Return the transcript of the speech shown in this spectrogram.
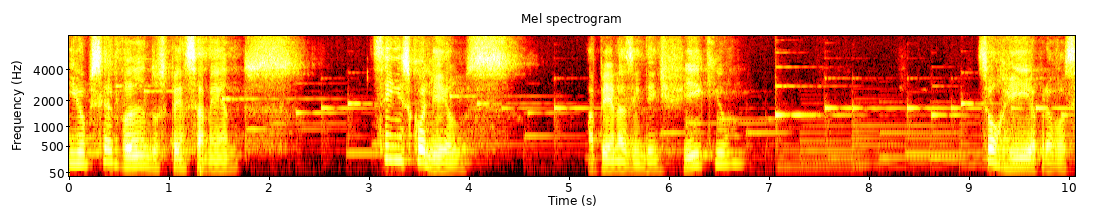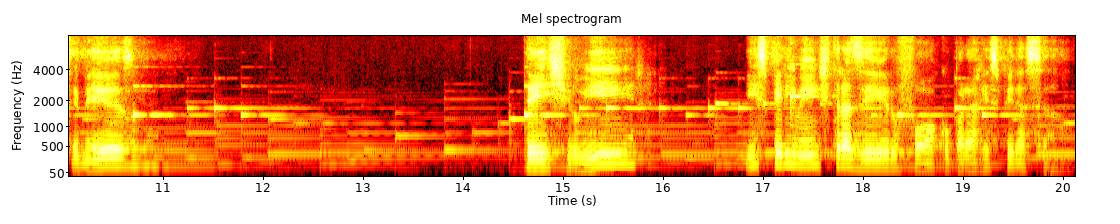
e observando os pensamentos, sem escolhê-los. Apenas identifique-o, sorria para você mesmo, deixe-o ir e experimente trazer o foco para a respiração.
